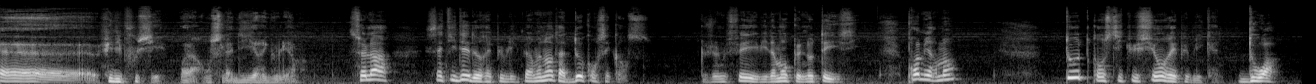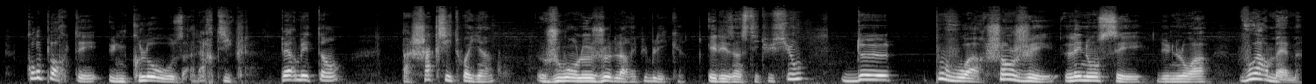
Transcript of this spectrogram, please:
euh, Philippe Foussier. Voilà, on se l'a dit régulièrement. Cela, cette idée de république permanente a deux conséquences, que je ne fais évidemment que noter ici. Premièrement, toute constitution républicaine doit comporter une clause, un article, permettant à chaque citoyen, jouant le jeu de la République et des institutions, de pouvoir changer l'énoncé d'une loi voire même,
